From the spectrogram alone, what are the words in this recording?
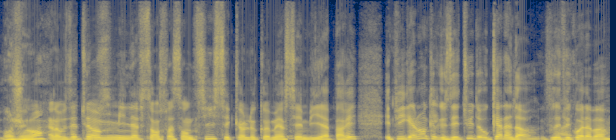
Bonjour. Alors vous né en tous. 1966, école de commerce et MBA à Paris, et puis également quelques études au Canada. Vous avez fait quoi là-bas?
